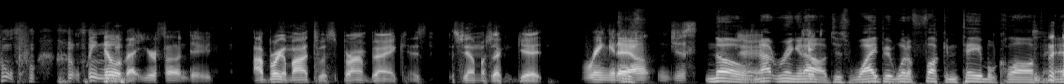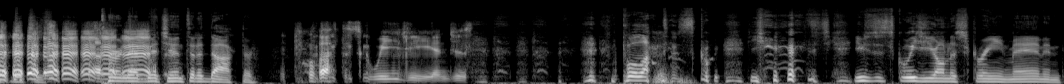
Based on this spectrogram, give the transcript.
we know about your phone, dude. I bring bringing mine to a sperm bank. It's, it's see how much I can get. Ring it Just- out and just No, Yeah. not wring it Hey. out. Just wipe it with a fucking tablecloth and that bitch is, turn that bitch into the doctor. pull out the squeegee and just. Pull out the sque- use the squeegee on the screen, man, and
